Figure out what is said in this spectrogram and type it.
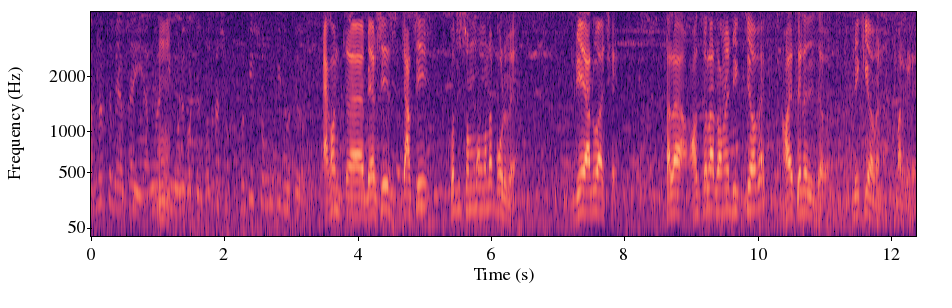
আপনার তো ব্যবসায়ী আপনারা কি মনে করছেন কতটা ক্ষতির সম্মুখীন হতে হবে? এখন ব্যবসায়ী চাষি ক্ষতির সম্ভাবনা পড়বে। যে আলু আছে তাহলে হতবেলা দামে বিক্রি হবে হয় ফেলে দিতে হবে। বিক্রি হবে না মার্কেটে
